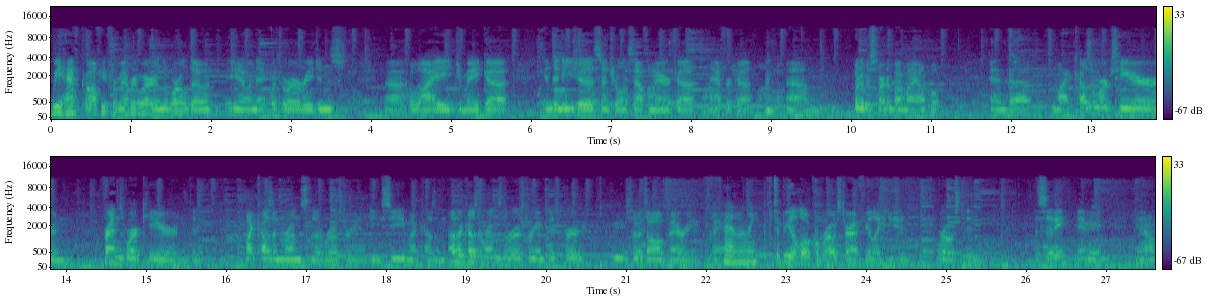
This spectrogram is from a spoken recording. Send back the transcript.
we have coffee from everywhere in the world, though. You know, in the equatorial regions, uh, Hawaii, Jamaica, Indonesia, Central and South America, Africa. Um, but it was started by my uncle, and uh, my cousin works here, and friends work here. And it, my cousin runs the roastery in DC. My cousin, other cousin, runs the roastery in Pittsburgh. So it's all very family. family. To be a local roaster, I feel like you should roast in the city. And mm-hmm. you know,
